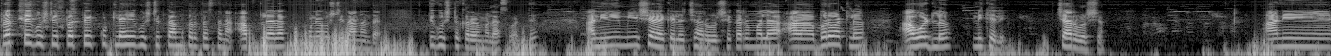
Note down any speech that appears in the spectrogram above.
प्रत्येक गोष्टीत प्रत्येक कुठल्याही गोष्टीत काम करत असताना आपल्याला कुण्या गोष्टीत आनंद आहे? ती गोष्ट करावी मला असं वाटते आणि मी शेळ्या केल्या चार वर्ष कारण मला आ, बरं वाटलं आवडलं मी केले चार वर्ष. आणि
